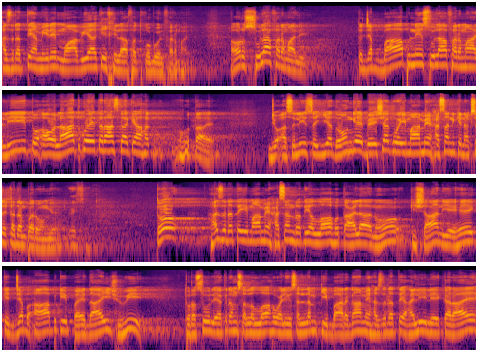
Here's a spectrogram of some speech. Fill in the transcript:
हज़रत अमीर माविया की खिलाफत कबूल फरमाई और सुलह फरमा ली। तो जब बाप ने सुलह फरमा ली तो औलाद को एतराज़ का क्या हक होता है? जो असली सैयद होंगे बेशक वो इमाम हसन के नक्श कदम पर होंगे। तो हज़रत इमाम हसन रदी अल्लाह तु की शान ये है कि जब आपकी पैदाइश हुई तो रसूल अकरम सल्लल्लाहु अलैहि वसल्लम की बारगाह में हज़रत अली लेकर आए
